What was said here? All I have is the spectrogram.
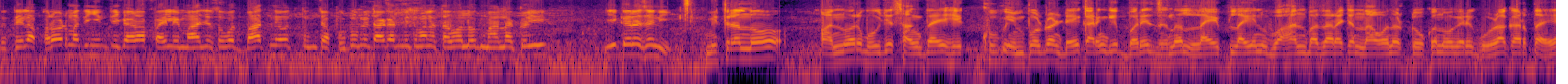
तर त्याला फ्रॉडमध्ये गिनती करा. पहिले माझ्यासोबत बात नाही होत तुमच्या फोटो नाही टाकत मी तुम्हाला तेव्हा लोक मला काही हे करायचं नाही. मित्रांनो अनवर भाऊ जे सांगताय हे खूप इम्पॉर्टंट आहे कारण की बरेच जण लाईफलाईन वाहन बाजाराच्या नावानं टोकन वगैरे गोळा करताय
